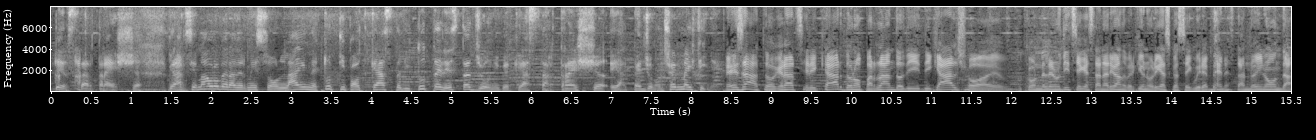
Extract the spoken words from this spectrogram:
per Star Trash. Grazie Mauro per aver messo online tutti i podcast di tutte le stagioni, perché a Star Trash e al peggio non c'è mai fine. Esatto, grazie Riccardo. No, parlando di, di calcio, eh, con le notizie che stanno arrivando, perché io non riesco a seguire bene, stanno in onda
